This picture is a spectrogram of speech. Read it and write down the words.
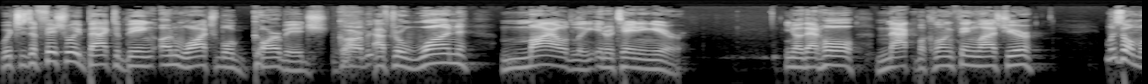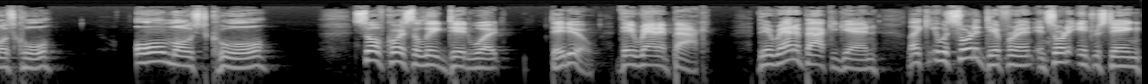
which is officially back to being unwatchable garbage, Garbage. after one mildly entertaining year. You know, that whole Mac McClung thing last year was almost cool. Almost cool. So, of course, the league did what they do they ran it back. They ran it back again. Like it was sort of different and sort of interesting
